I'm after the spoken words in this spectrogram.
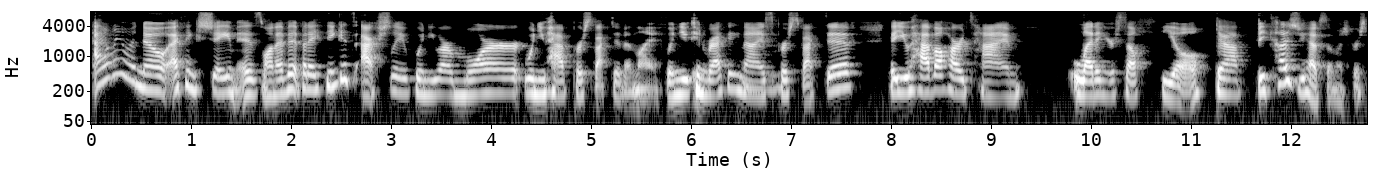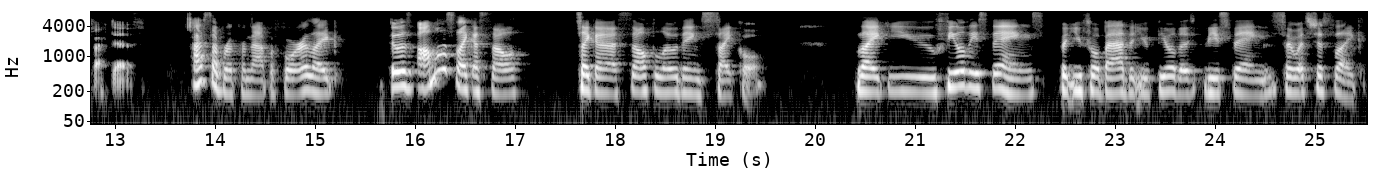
I don't even know. I think shame is one of it, but I think it's actually when you are more, when you have perspective in life, when you can recognize Mhm. perspective, that you have a hard time letting yourself feel Yeah. because you have so much perspective. I've suffered from that before. Like it was almost like a self it's like a self-loathing cycle. like you feel these things, but you feel bad that you feel this, these things. So it's just like,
